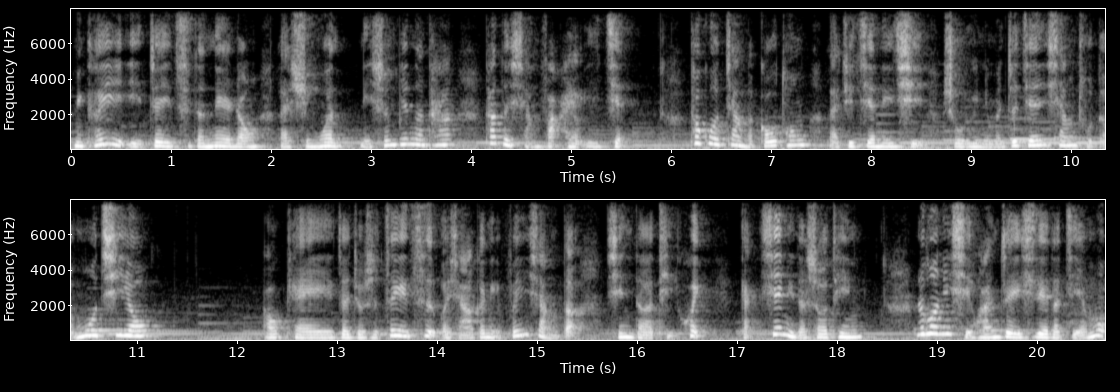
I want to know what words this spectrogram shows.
你可以以这一次的内容来询问你身边的他，他的想法还有意见，透过这样的沟通来去建立起属于你们之间相处的默契哦。OK，这就是这一次我想要跟你分享的心得体会。感谢你的收听。如果你喜欢这一系列的节目，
